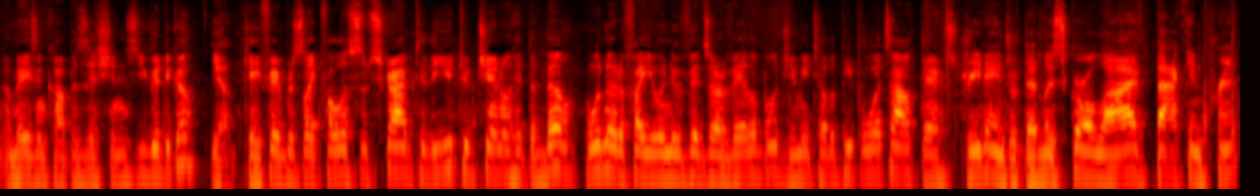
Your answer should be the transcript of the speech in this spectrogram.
Amazing compositions. You good to go? Yeah. Kayfabers, like, follow, subscribe to the YouTube channel, hit the bell. We'll notify you when new vids are available. Jimmy, tell the people what's out there. Street Angel, Deadly Squirrel Live, back in print.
